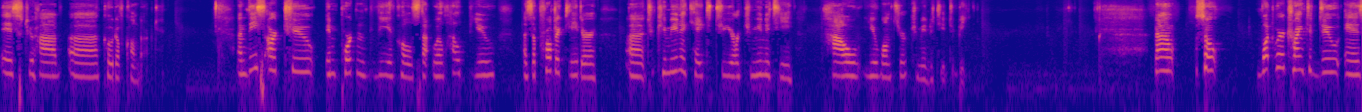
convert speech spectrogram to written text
is to have a code of conduct. And these are two important vehicles that will help you as a project leader uh, to communicate to your community how you want your community to be. Now, so what we're trying to do is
